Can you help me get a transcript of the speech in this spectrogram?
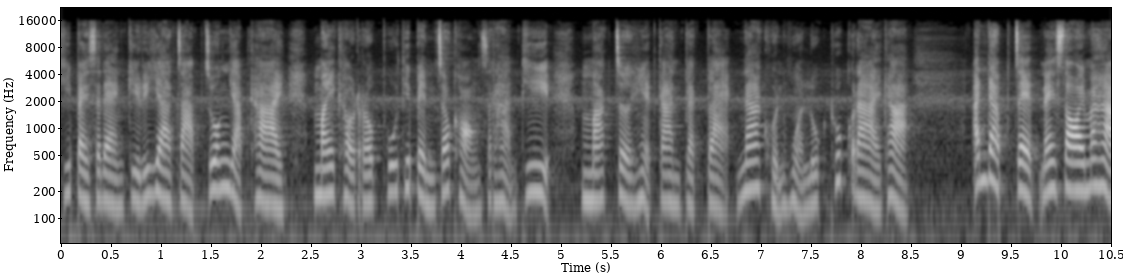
ที่ไปแสดงกิริยาจับจ้วงหยาบคาย ไม่เคารพผู้ที่เป็นเจ้าของสถานที่มักเจอเหตุการณ์แปลกๆน่าขนหัวลุกทุกรายค่ะอันดับ 7 ในซอยมหา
